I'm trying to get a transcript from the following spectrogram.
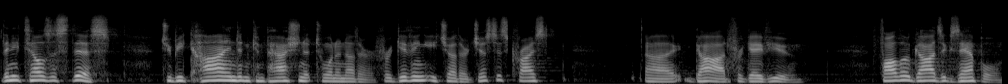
Then he tells us this to be kind and compassionate to one another, forgiving each other, just as Christ, uh, God, forgave you. Follow God's example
